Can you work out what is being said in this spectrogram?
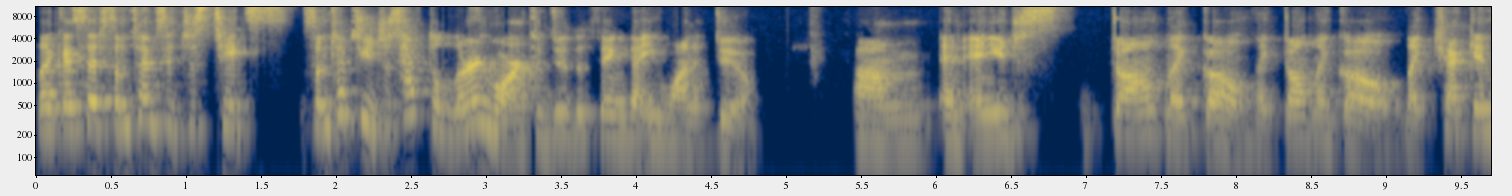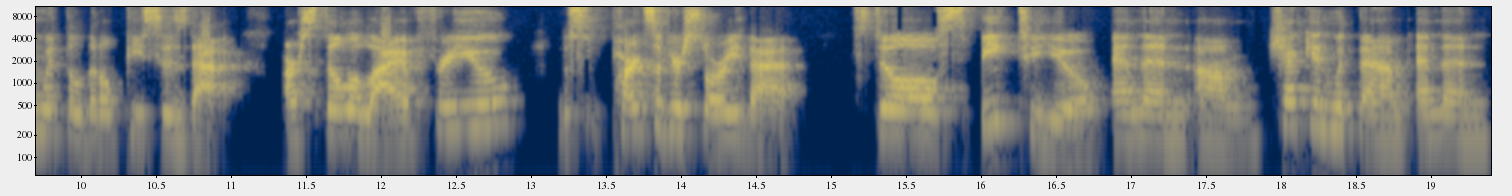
like I said, sometimes it just takes, sometimes you just have to learn more to do the thing that you want to do. Um, and, and you just don't let go, like don't let go, like check in with the little pieces that are still alive for you, the parts of your story that still speak to you and then um, check in with them and then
